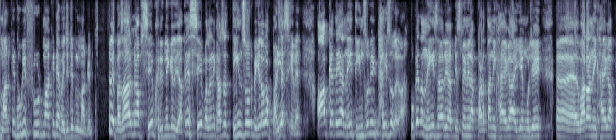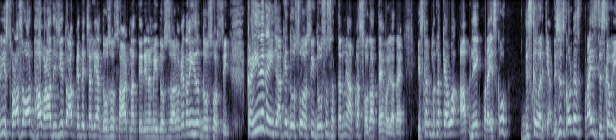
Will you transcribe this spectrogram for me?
मार्केट होगी फ्रूट मार्केट या वेजिटेबल मार्केट चलिए, बाज़ार में आप सेब खरीदने के लिए जाते हैं। सेब वाले ने कहा तीन सौ रुपए किलो का बढ़िया सेब है। आप कहते हैं, यार, नहीं, तीन सौ नहीं, ढाई सौ लगा। वो कहता, नहीं, सर, यार, इसमें मेरा पड़ता नहीं खाएगा। ये मुझे वारा नहीं खाएगा। प्लीज़ थोड़ा सा और भाव बढ़ा दीजिए। तो आप कहते चल यार 260 ना तेरी नमी दो सौ साठ। कहते नहीं सर तो दो सौ अस्सी। कहीं ना कहीं जाके 280 270 में आपका सौदा तय हो जाता है। इसका मतलब क्या हुआ? आपने एक प्राइस को डिस्कवर किया। This is called as price discovery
